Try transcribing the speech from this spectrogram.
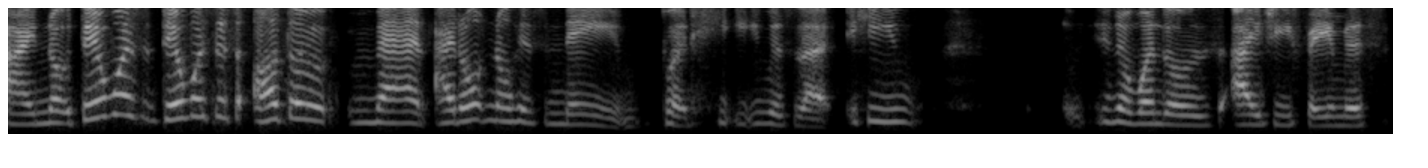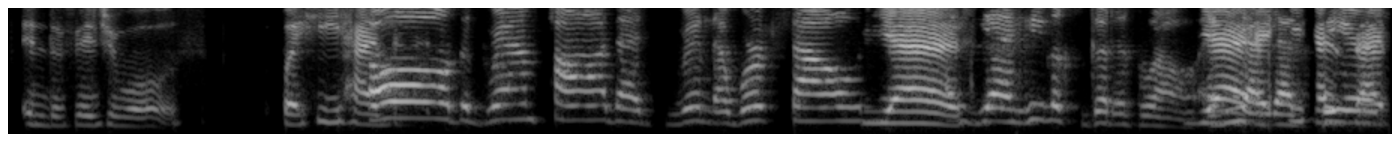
I know there was there was this other man I don't know his name but he, he was like he you know one of those IG famous individuals but he had oh the grandpa that's really that works out. Yes. And yeah he looks good as well. Yeah he has that, he has that,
